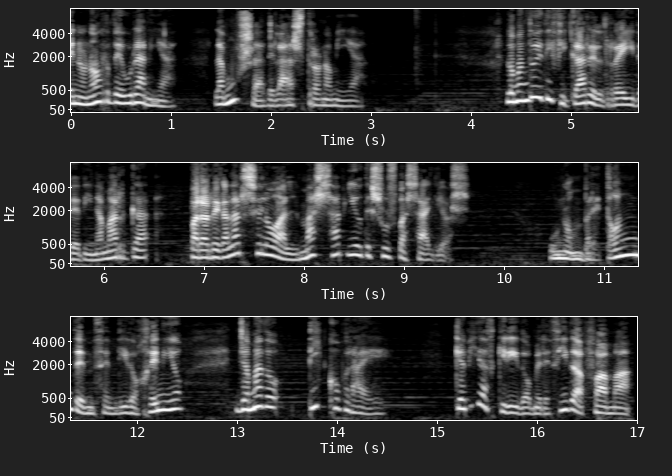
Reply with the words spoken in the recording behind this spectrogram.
en honor de Urania, la musa de la astronomía. Lo mandó edificar el rey de Dinamarca para regalárselo al más sabio de sus vasallos, un hombretón de encendido genio llamado Tycho Brahe que había adquirido merecida fama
